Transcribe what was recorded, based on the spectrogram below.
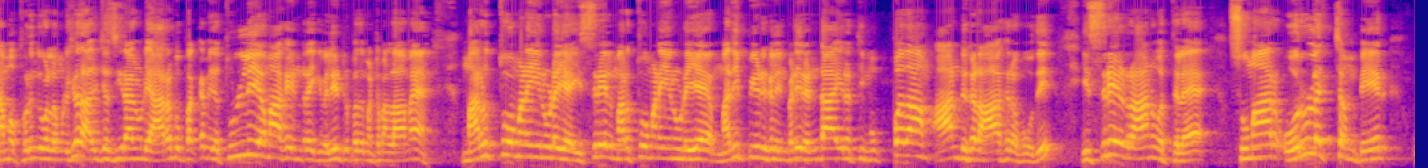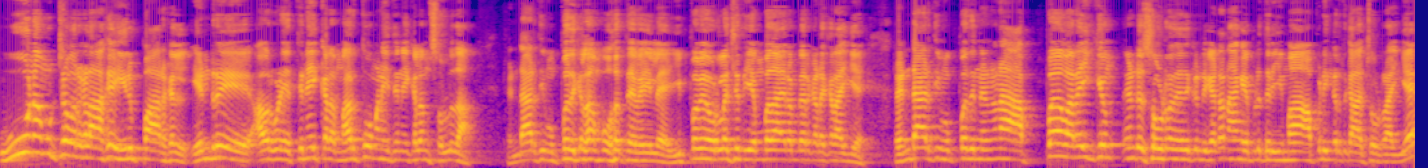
நம்ம புரிந்து கொள்ள முடிகிறது. அல் ஜசீரானுடைய அரபு பக்கம் இதை துல்லியமாக இன்றைக்கு வெளியிட்டிருப்பது மட்டுமல்லாமல் மருத்துவமனையினுடைய இஸ்ரேல் மருத்துவமனையினுடைய மதிப்பீடுகளின்படி ரெண்டாயிரத்தி முப்பதாம் ஆண்டுகள் ஆகிற போது இஸ்ரேல் ராணுவத்தில் சுமார் ஒரு லட்சம் பேர் ஊனமுற்றவர்களாக இருப்பார்கள் என்று அவர்களுடைய திணைக்களம் மருத்துவமனை திணைக்களம் சொல்லுதான். ரெண்டாயிரத்தி முப்பதுக்கெல்லாம் போக தேவையில்லை. இப்பவே ஒரு லட்சத்தி எண்பதாயிரம் பேர் கிடக்குறாங்க. ரெண்டாயிரத்தி முப்பது என்னன்னா அப்ப வரைக்கும் என்று சொல்றது எதுக்குன்னு கேட்டா நாங்க எப்படி தெரியுமா? அப்படிங்கிறதுக்காக சொல்றாங்க.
